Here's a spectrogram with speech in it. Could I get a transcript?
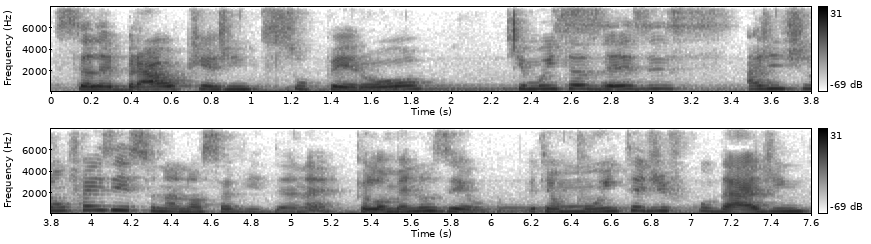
celebrar o que a gente superou, que muitas Sim. vezes a gente não faz isso na nossa vida, né? Pelo menos eu. Eu tenho muita dificuldade em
